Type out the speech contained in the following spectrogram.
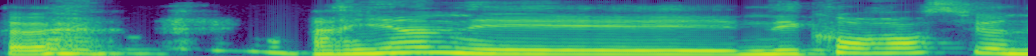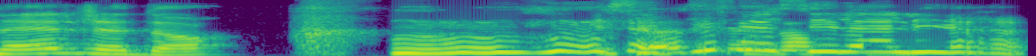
rien n'est conventionnel. J'adore. c'est plus facile à lire.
